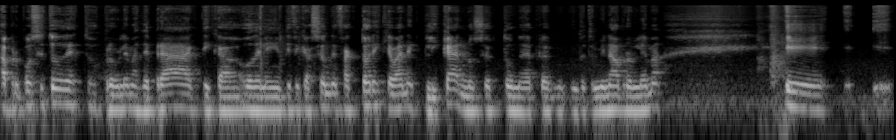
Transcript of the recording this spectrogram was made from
a propósito de estos problemas de práctica o de la identificación de factores que van a explicar, ¿no es cierto?, un determinado problema. Eh, eh,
